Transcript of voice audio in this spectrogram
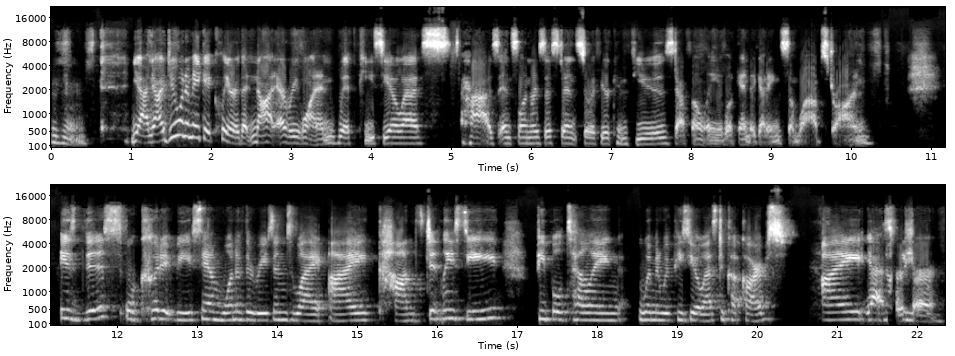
Mm-hmm. Yeah, now I do want to make it clear that not everyone with PCOS has insulin resistance. So, if you're confused, definitely look into getting some labs drawn. Is this, or could it be, Sam, one of the reasons why I constantly see people telling women with PCOS to cut carbs? I yes, for sure.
